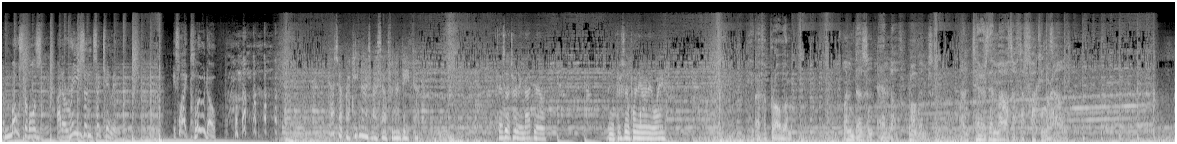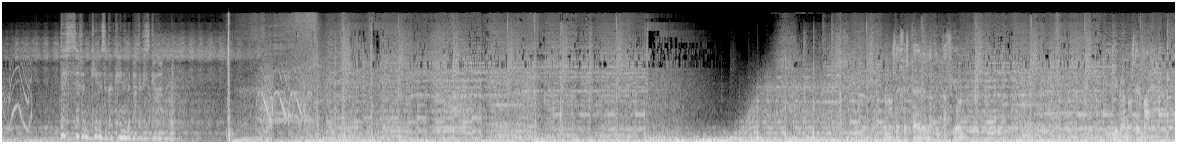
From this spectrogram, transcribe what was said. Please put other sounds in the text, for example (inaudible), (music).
And most of us had a reason to kill him. It's like Cluedo. (laughs) I don't recognize myself in Ibiza. There's no turning back now. And there's no point in running away. You have a problem. One doesn't handle problems. One tears them out of the fucking ground. There's seven kilos of cocaine in the back of his car. No nos dejes caer en la tentación y líbranos del mal.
